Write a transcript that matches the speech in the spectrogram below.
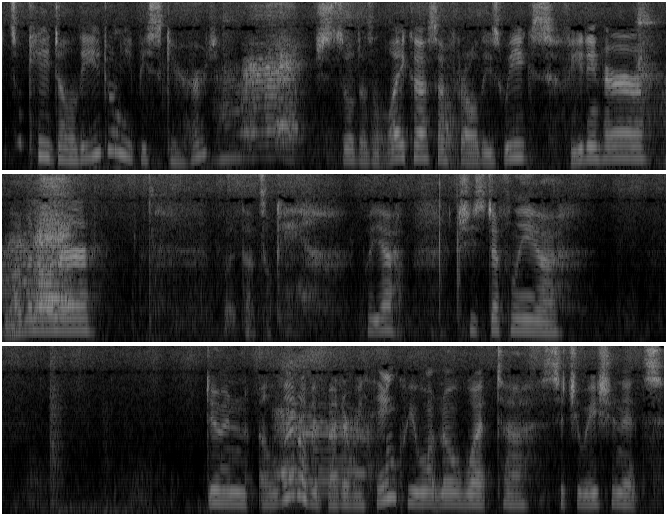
It's okay, Dolly, you don't need to be scared. She still doesn't like us after all these weeks, feeding her, loving on her, that's okay. But yeah, she's definitely uh, doing a little bit better, we think. We won't know what uh, situation it's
